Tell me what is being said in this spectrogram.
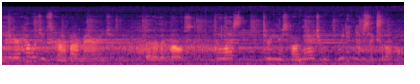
Peter, how would you describe our marriage? Better than most. The last three years of our marriage, we, we didn't have sex at all.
